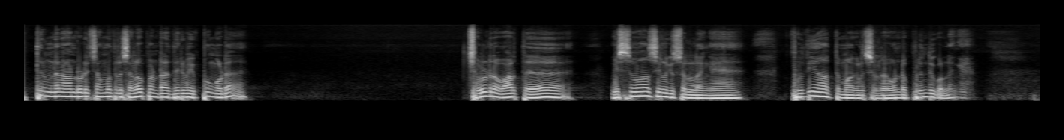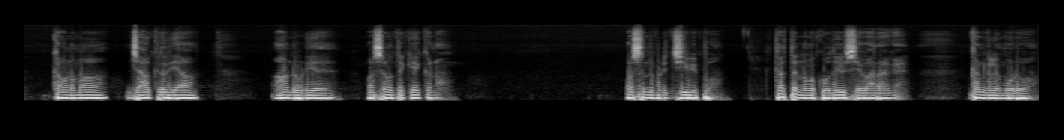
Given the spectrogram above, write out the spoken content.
எத்தனை மணி நேரம் ஆண்டோடைய சமூகத்தில் செலவு பண்ணுறாரு தெரியுமா? இப்போ கூட. சொல்கிற வார்த்தை விசுவாசிகளுக்கு சொல்லுங்க புதிய ஆத்மாக்கள் சொல்கிற ஒன்றை புரிந்து கொள்ளுங்க. கவனமாக ஜாக்கிரதையாக ஆண்டோடைய வசனத்தை கேட்கணும். வசந்தபடி ஜீவிப்போம். கர்த்தர் நமக்கு உதவி செய்வாராக. கண்களை மூடுவோம்.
